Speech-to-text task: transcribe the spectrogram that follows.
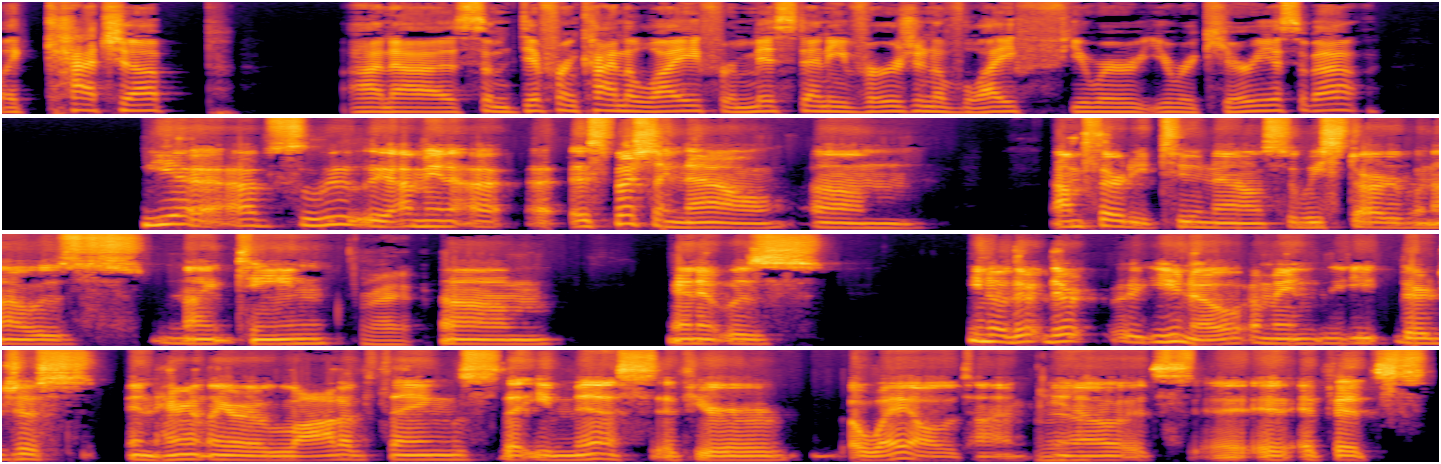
like catch up on uh, some different kind of life or missed any version of life you were you were curious about? Yeah, absolutely. I mean, uh, especially now. Um, I'm 32 now, so we started when I was 19. Right. Um, and it was, you know, there, there, you know, I mean, there just inherently are a lot of things that you miss if you're away all the time. Yeah. You know, it's if it's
